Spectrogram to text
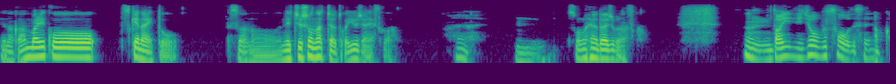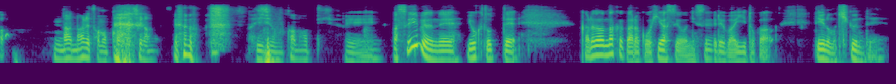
いやなんかあんまりこう、つけないと、そう、あの、熱中症になっちゃうとか言うじゃないですか。はいはいうん。その辺は大丈夫なんですか？うん、大丈夫そうですね。なんか、な、慣れたのか知らないですけど、大丈夫かなっていう。ええまあ、水分ね、よくとって、体の中からこう冷やすようにすればいいとかっていうのも聞くんで、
